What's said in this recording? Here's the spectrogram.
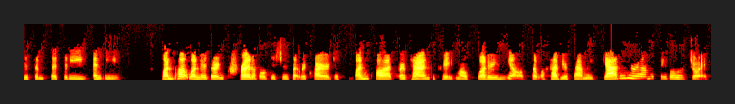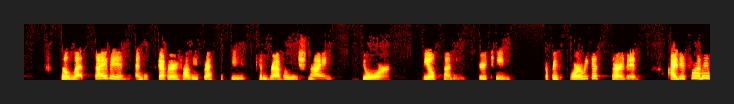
to simplicity and ease. One pot wonders are incredible dishes that require just one pot or pan to create mouth-watering meals that will have your family gathering around the table of joy. So let's dive in and discover how these recipes can revolutionize your meal planning routine. But before we get started, I just want to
